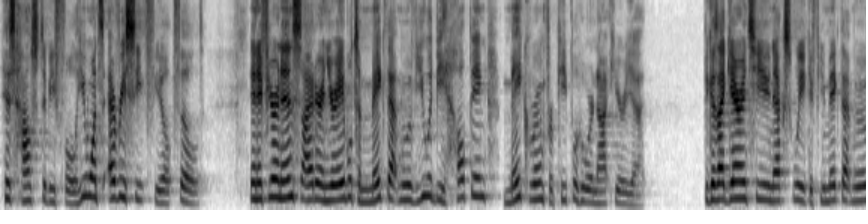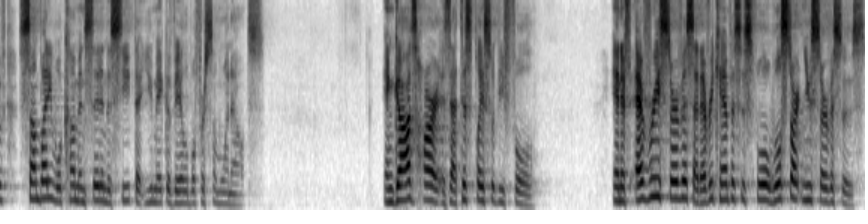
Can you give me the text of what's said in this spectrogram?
his house to be full. He wants every seat filled. And if you're an insider and you're able to make that move, you would be helping make room for people who are not here yet. Because I guarantee you, next week, if you make that move, somebody will come and sit in the seat that you make available for someone else. And God's heart is that this place would be full. And if every service at every campus is full, we'll start new services.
